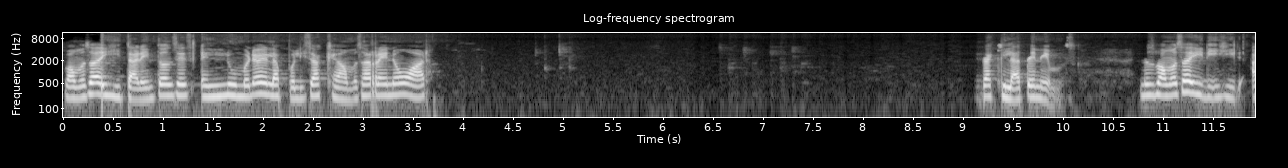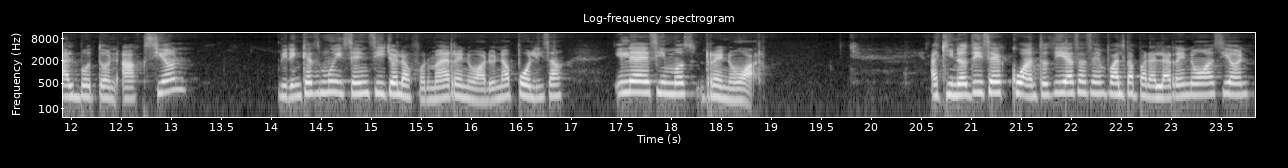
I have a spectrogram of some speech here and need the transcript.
Vamos a digitar entonces el número de la póliza que vamos a renovar. Aquí la tenemos. Nos vamos a dirigir al botón Acción. Miren que es muy sencillo la forma de renovar una póliza y le decimos Renovar. Aquí nos dice cuántos días hacen falta para la renovación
